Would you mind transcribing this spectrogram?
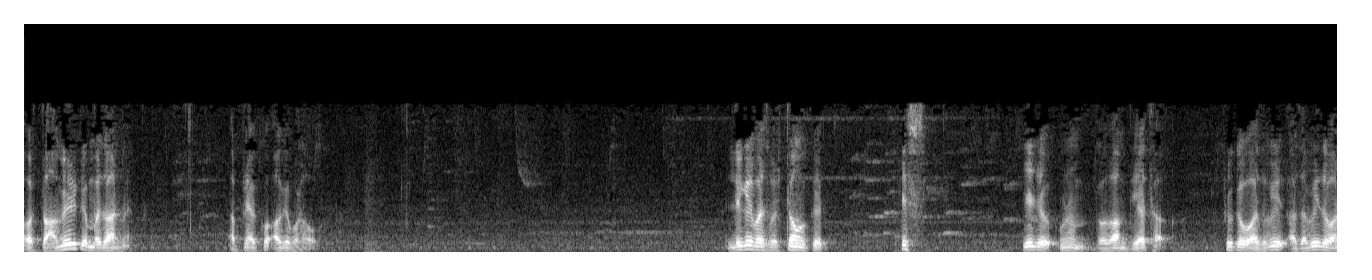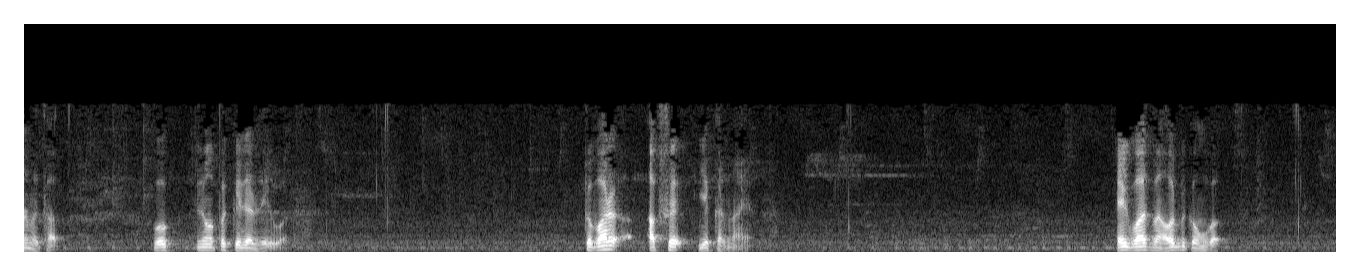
اور تعمیر کے میدان میں اپنے آپ کو آگے بڑھاؤ لیکن میں سمجھتا ہوں کہ اس یہ جو انہوں نے پیغام دیا تھا چونکہ وہ ادبی ادبی زبان میں تھا وہ لوگوں پہ کلیئر نہیں ہوا تو بار اب سے یہ کرنا ہے ایک بات میں اور بھی کہوں گا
